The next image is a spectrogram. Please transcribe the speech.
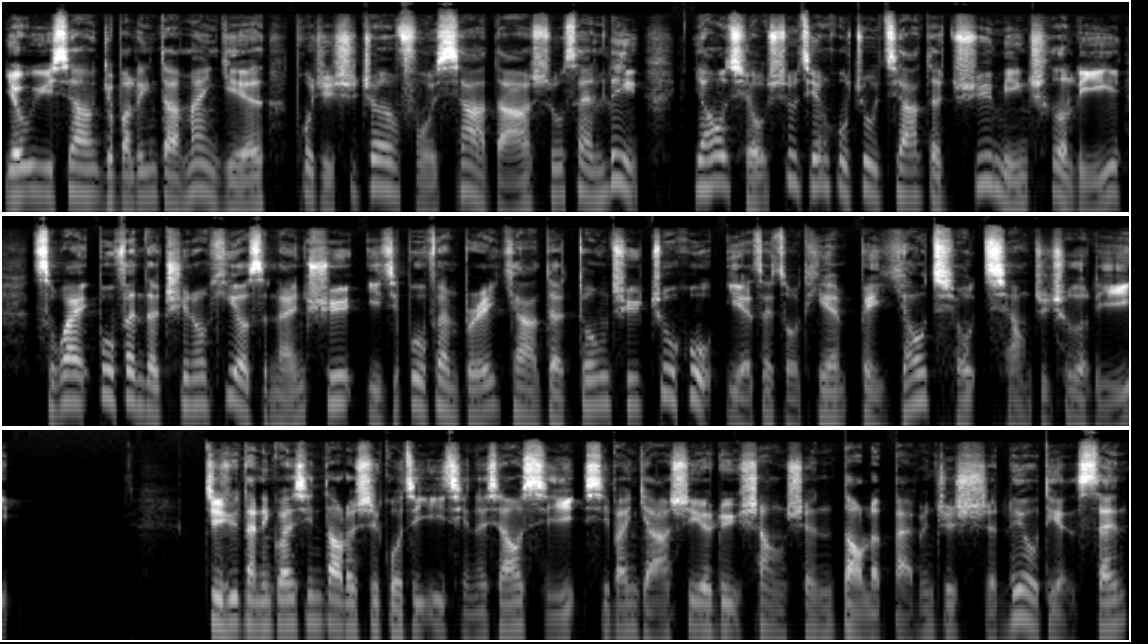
由于向尤巴林达蔓延，迫使市政府下达疏散令，要求数千户住家的居民撤离。此外，部分的 Chino Hills 南区以及部分 Brea 的东区住户，也在昨天被要求强制撤离。继续带您关心到的是国际疫情的消息，西班牙失业率上升到了百分之十六点三。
